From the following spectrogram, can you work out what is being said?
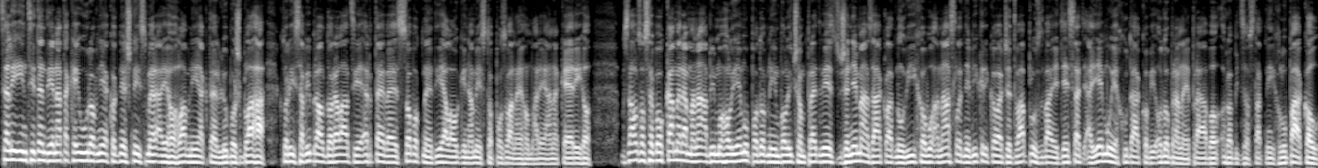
Celý incident je na takej úrovni ako dnešný smer a jeho hlavný aktér Ľuboš Blaha, ktorý sa vybral do relácie RTV sobotné dialógy na miesto pozvaného Mariana Kéryho. Vzal so sebou kameramana, aby mohol jemu podobným voličom predviesť, že nemá základnú výchovu a následne vykrikovať, že 2 plus 2 je 10 a jemu je chudákovi odobrané právo robiť z ostatných hlupákov.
